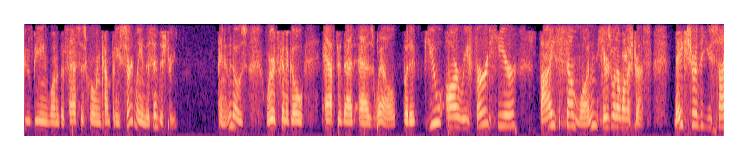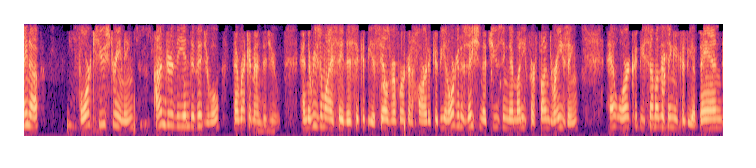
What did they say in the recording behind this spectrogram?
to being one of the fastest growing companies, certainly in this industry. And who knows where it's going to go after that as well. But if you are referred here by someone, here's what I want to stress. Make sure that you sign up for Cue Streaming under the individual that recommended you. And the reason why I say this, it could be a sales rep working hard. It could be an organization that's using their money for fundraising. Eh, or it could be some other thing. It could be a band.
